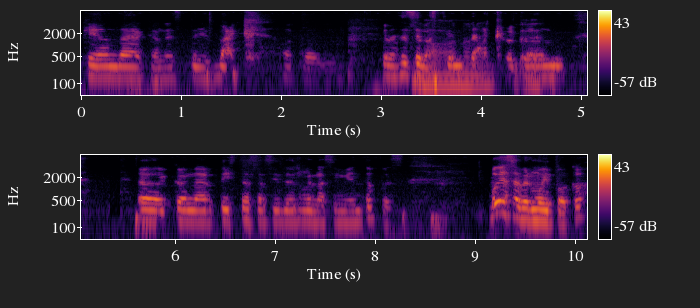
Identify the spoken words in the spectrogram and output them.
qué onda con este Bach, o con, ese Sebastián Bach, o con, con, artistas así del Renacimiento, pues voy a saber muy poco.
